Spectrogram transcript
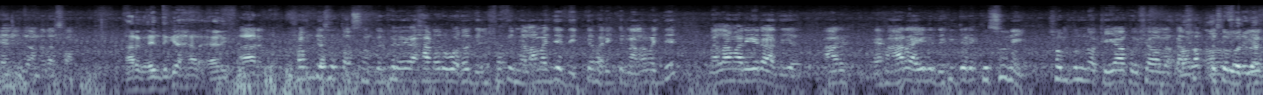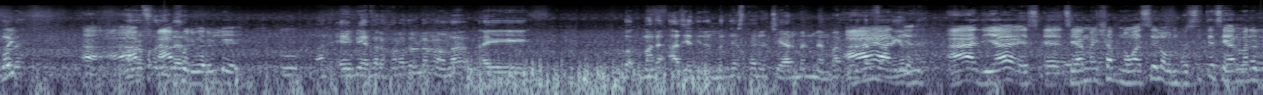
জানি যে আমরা সব আর এদিকে আর সব কিছু দর্শন করে ফেলে হাড়ের উপরও জিনিসপাতি মেলা মাঝে দেখতে পারি কি মেলা মাঝে মেলা মারিয়ে রা দিয়ে আর এখন আর আইরে দেখি যে কিছু নেই সম্পূর্ণ টিয়া পয়সা অলঙ্কার সব কিছু আমার পরিবার কই? আর পরিবার- এই ব্যাপারে আমরা এই ব- মানে আজকের দিনের স্থানীয় চেয়ারম্যান মেম্বার আজিয়া চেয়ারম্যান সাহেব নোয়াছিল অনুপস্থিতি চেয়ারম্যানের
